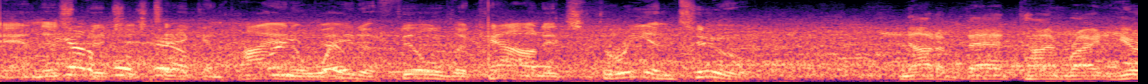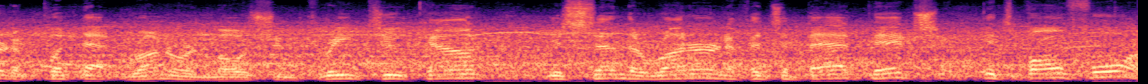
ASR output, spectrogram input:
And this pitch is taken high and away to fill the count. It's three and two. Not a bad time right here to put that runner in motion. 3-2 count. You send the runner, and if it's a bad pitch, it's ball four.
